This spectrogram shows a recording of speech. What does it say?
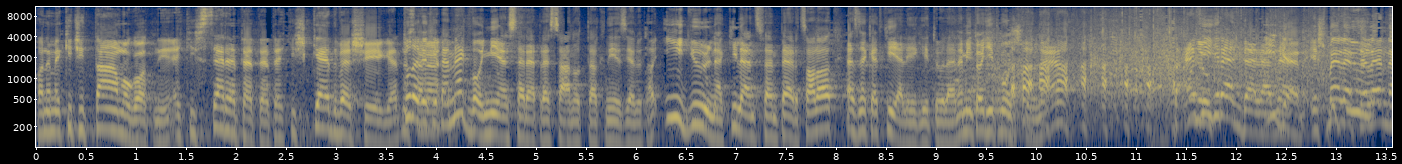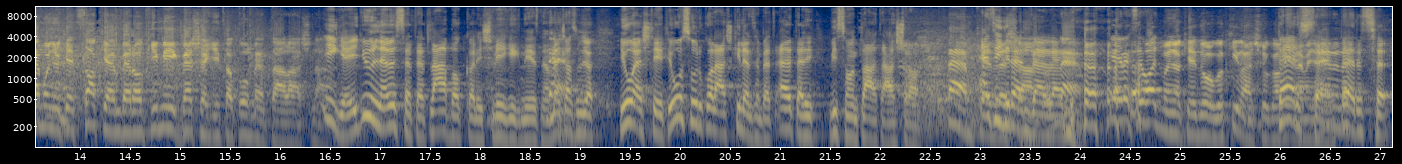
hanem egy kicsit támogatni, egy kis szeretetet, egy kis kedvességet. Tulajdonképpen megvan, hogy milyen szerepre szánottak nézni előtt. Ha így ülnek 90 perc alatt, ez neked kielégítő lenne, mint hogy itt most ül, Tehát Ez így rendben lenne. Igen, és mellette ül- lenne mondjuk egy szakember, aki még besegít a kommentálásnál. Igen, így ülne összetett lábakkal és végignézne meccs, azt mondja, jó estét, jó szurkolás, 90 perc eltelik, viszontlátásra. Nem, Ez így rendben lenne. Kérlek szépen, hagyd mondjak egy dolgot, kíváncsiak a Persze, persze.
